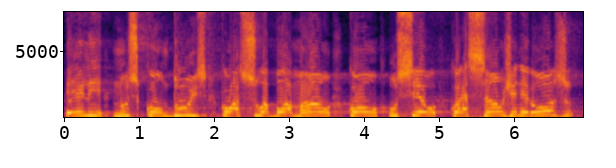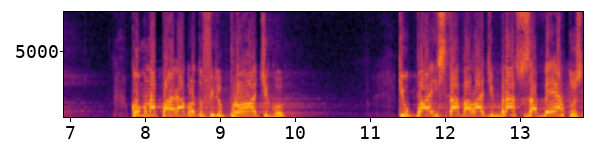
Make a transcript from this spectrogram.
Ele nos conduz com a Sua boa mão, com o seu coração generoso, como na parábola do filho pródigo, que o pai estava lá de braços abertos,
